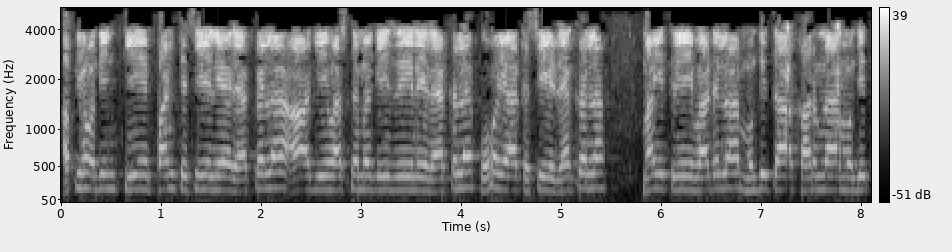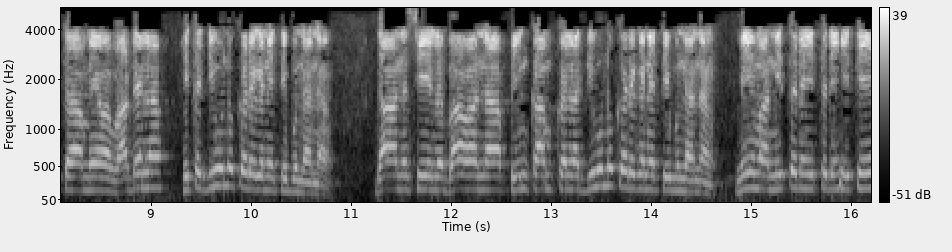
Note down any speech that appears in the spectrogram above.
අපි හොඳින් tie පංචශීලය රැකලා ආජීවස්තමක සීලය රැකලා පොහොයාට සීල රැකලා මෛත්‍රී වඩලා මුදිතා කරුණා මුදිතා මේවා වඩලා හිත දියුණු කරගෙන තිබුණා නම් දාන සීල භාවනා පින්කම් කළා දිනු කරගෙන තිබුණා නම් මේවා නිතර නිතර හිතේ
